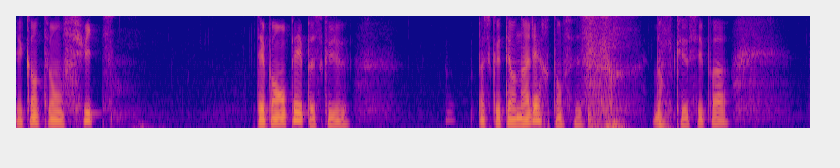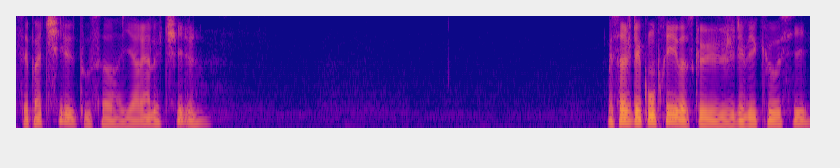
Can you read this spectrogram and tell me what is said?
Et quand tu es en fuite, t'es pas en paix parce que parce que t'es en alerte en fait. Donc c'est pas c'est pas chill tout ça, il y a rien de chill. Mais ça je l'ai compris parce que je l'ai vécu aussi,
